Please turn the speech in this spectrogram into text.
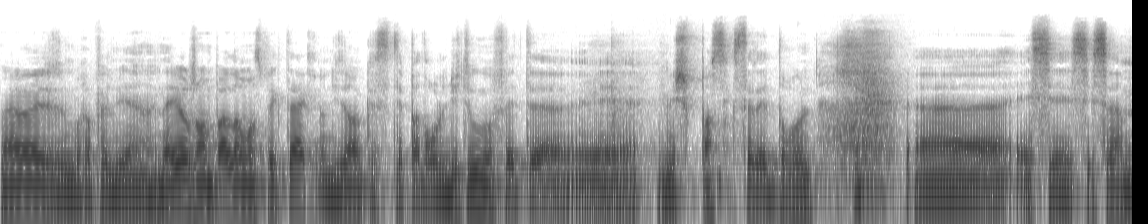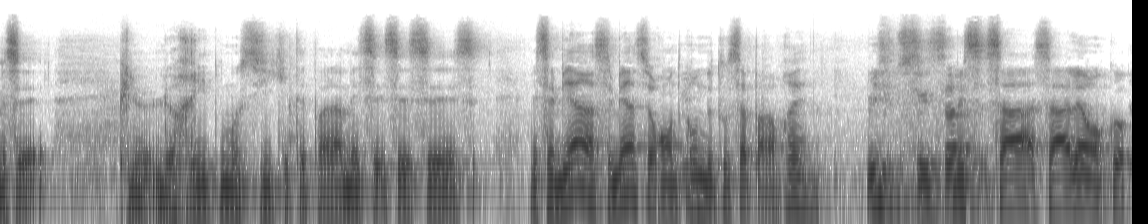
Ouais, ouais, je me rappelle bien. D'ailleurs, j'en parle dans mon spectacle en disant que c'était pas drôle du tout, en fait. Euh, mais je pensais que ça allait être drôle. Euh, et c'est ça, mais c'est. Puis le, le, rythme aussi qui était pas là. Mais c'est bien, c'est bien de se rendre compte de tout ça par après. Oui, c'est ça. Mais ça, ça allait encore.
